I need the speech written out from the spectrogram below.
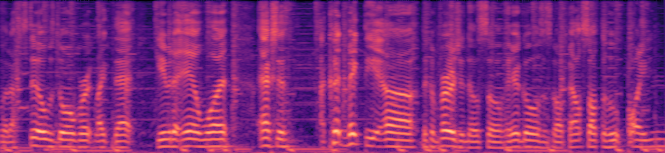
but I still was doing work like that. Gave it an and one. Actually, I couldn't make the uh, the conversion though. So here it goes. It's gonna bounce off the hoop. Boing.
